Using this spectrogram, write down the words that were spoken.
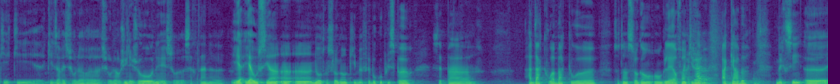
qu'ils qui, qu'ils avaient sur leur, sur leur gilet jaune et sur certaines. Il y a, aussi un, un, autre slogan qui me fait beaucoup plus peur. C'est pas Adak ou Abak ou euh, c'est un slogan anglais, enfin qui veut Acab. Merci. Euh,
